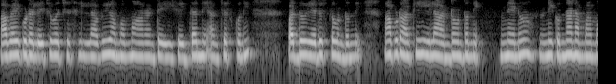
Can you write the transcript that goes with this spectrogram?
అబ్బాయి కూడా లేచి వచ్చేసి లవ్ యూ అమ్మమ్మ అని అంటే ఇక ఇద్దరిని హగ్ చేసుకొని వద్దు ఏడుస్తూ ఉంటుంది. అప్పుడు అక్కి ఇలా అంటూ ఉంటుంది. నేను నీకున్నానమ్మమ్మ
